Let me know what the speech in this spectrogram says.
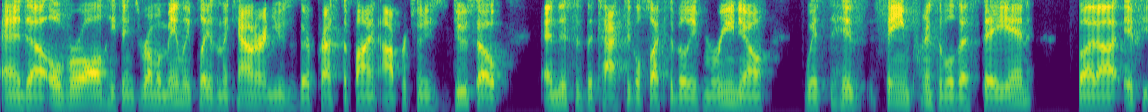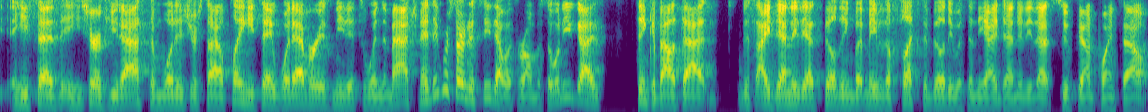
And uh, overall, he thinks Roma mainly plays on the counter and uses their press to find opportunities to do so. And this is the tactical flexibility of Mourinho with his same principles as stay in. But uh, if he says he's sure if you'd asked him what is your style play, He'd say whatever is needed to win the match. And I think we're starting to see that with Roma. So what do you guys think about that? This identity that's building, but maybe the flexibility within the identity that Sufyan points out.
